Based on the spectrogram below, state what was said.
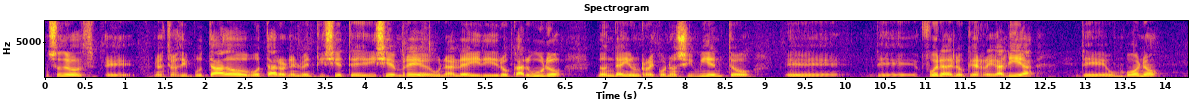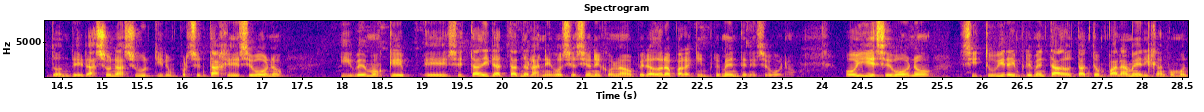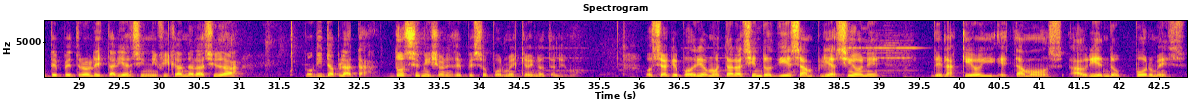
nosotros, eh, nuestros diputados votaron el 27 de diciembre una ley de hidrocarburo donde hay un reconocimiento eh, de, fuera de lo que es regalía de un bono donde la zona sur tiene un porcentaje de ese bono y vemos que se está dilatando las negociaciones con la operadora para que implementen ese bono. Hoy ese bono si estuviera implementado tanto en Pan American como en T-Petrol, estarían significando a la ciudad poquita plata, 12 millones de pesos por mes que hoy no tenemos. O sea que podríamos estar haciendo 10 ampliaciones de las que hoy estamos abriendo por mes.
